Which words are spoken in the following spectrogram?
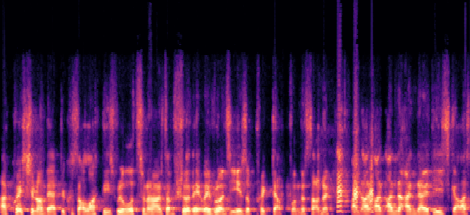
a question on that because I like these real world scenarios. I'm sure that everyone's ears are pricked up on this. I know, I, I, I, know these guys,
